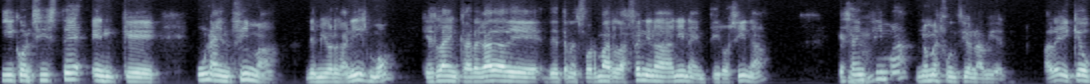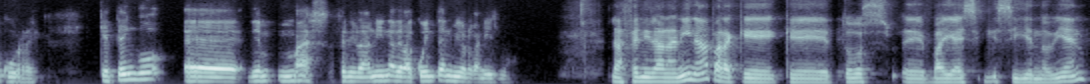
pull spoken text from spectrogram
y consiste en que una enzima de mi organismo, que es la encargada de, transformar la fenilalanina en tirosina, esa enzima no me funciona bien. ¿vale? ¿Y qué ocurre? Que tengo eh, más fenilalanina de la cuenta en mi organismo. La fenilalanina, para que, todos eh, vayáis siguiendo bien,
